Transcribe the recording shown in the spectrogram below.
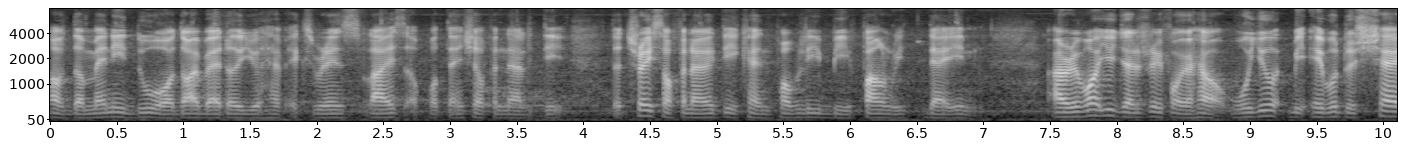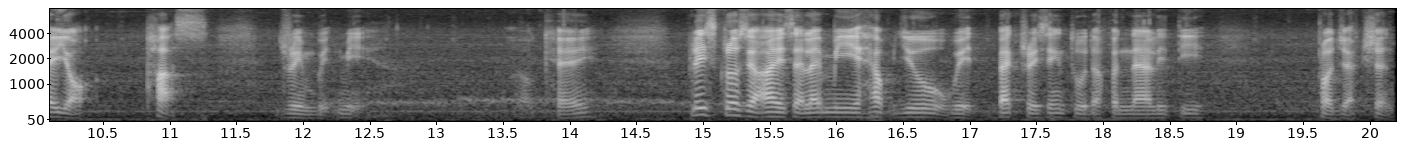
of the many do or die battle you have experienced lies a potential finality. The trace of finality can probably be found therein. I reward you generously for your help. Will you be able to share your past dream with me? Okay. Please close your eyes and let me help you with backtracing to the finality projection.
